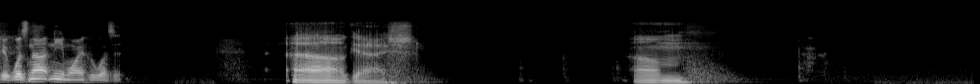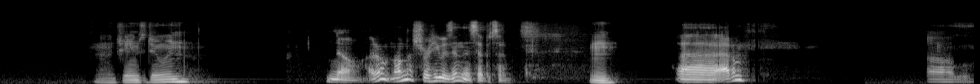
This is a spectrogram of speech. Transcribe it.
it was not Nimoy. Who was it? oh gosh. Um. Uh, James Doohan. No, I don't. I'm not sure he was in this episode. Hmm. Uh, Adam. Um,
